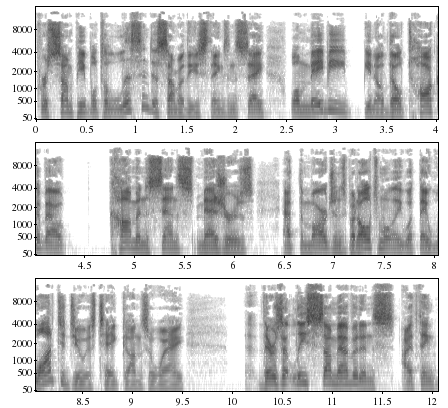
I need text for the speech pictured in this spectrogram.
for some people to listen to some of these things and say, well, maybe, you know, they'll talk about common sense measures at the margins, but ultimately what they want to do is take guns away. There's at least some evidence, I think,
